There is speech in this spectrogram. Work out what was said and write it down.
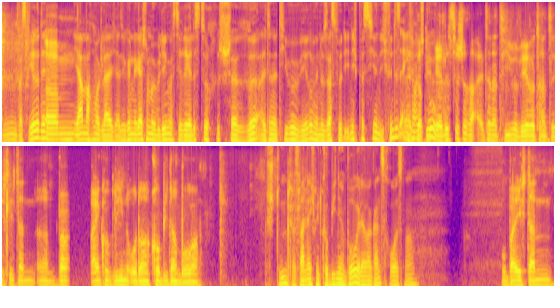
Hm, Was wäre denn? Ähm, ja, machen wir gleich. Also wir können ja gleich nochmal überlegen, was die realistischere Alternative wäre, wenn du sagst, wird eh nicht passieren. Ich finde es Ich eigentlich auch glaube, nicht die realistischere Alternative wäre tatsächlich dann ähm, Brian Coglin oder Corbin Burger. Stimmt, was war denn eigentlich mit Corbinian Burger? Der war ganz raus, ne? Wobei ich dann,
